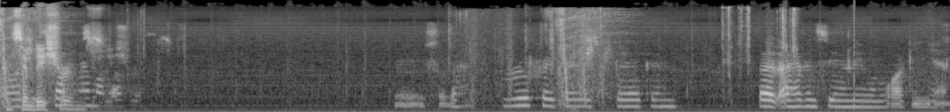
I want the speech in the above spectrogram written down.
Consume these shrooms. Okay, so the roof right there is broken. But I haven't seen anyone walking yet.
